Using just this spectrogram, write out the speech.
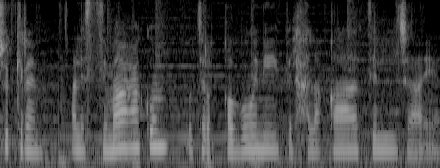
شكرا على استماعكم وترقبوني في الحلقات الجاية.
